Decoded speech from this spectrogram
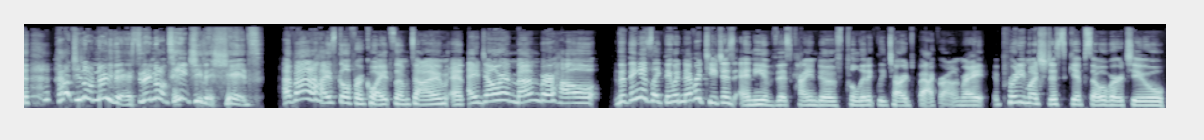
how do you not know this? Do they not teach you this shit? I've been in high school for quite some time and I don't remember how the thing is like they would never teach us any of this kind of politically charged background, right? It pretty much just skips over to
